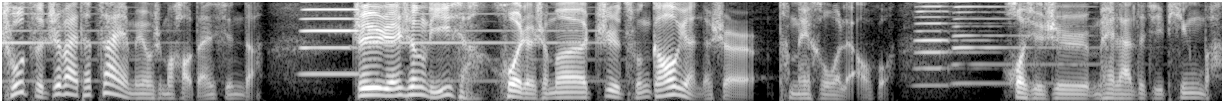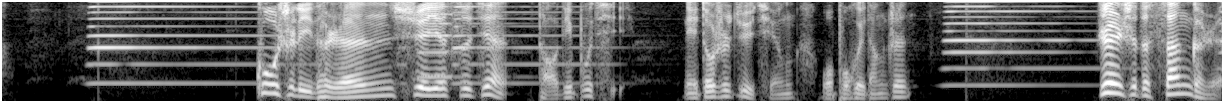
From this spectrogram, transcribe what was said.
除此之外，他再也没有什么好担心的。至于人生理想或者什么志存高远的事儿，他没和我聊过，或许是没来得及听吧。故事里的人血液四溅，倒地不起，那都是剧情，我不会当真。认识的三个人，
